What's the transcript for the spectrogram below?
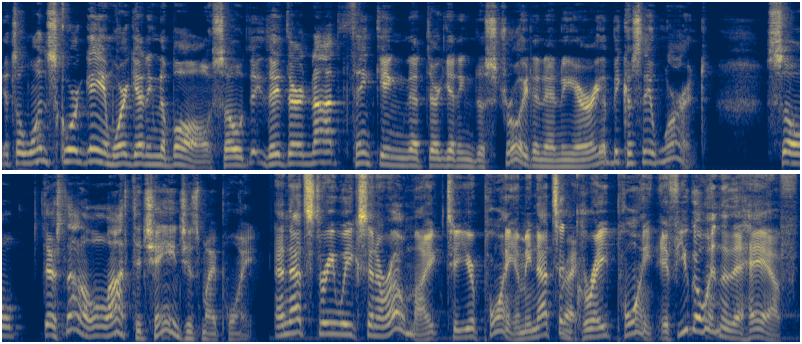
It's a one score game. We're getting the ball. So they, they, they're not thinking that they're getting destroyed in any area because they weren't. So there's not a lot to change, is my point. And that's three weeks in a row, Mike, to your point. I mean, that's a Right. great point. If you go into the half,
